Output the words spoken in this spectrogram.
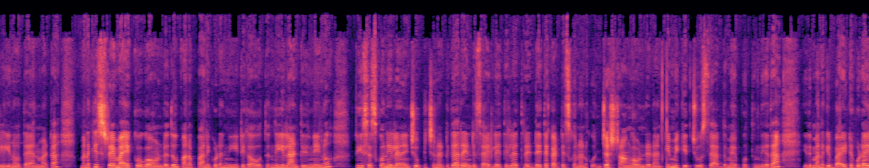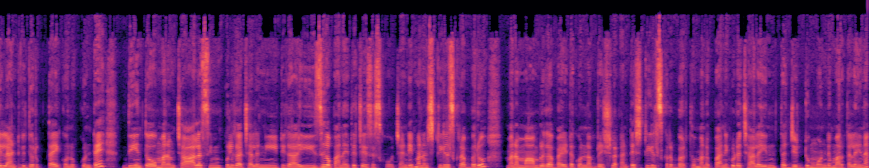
క్లీన్ అవుతాయి అన్నమాట మనకి శ్రమ ఎక్కువగా ఉండదు మన పని కూడా నీట్గా అవుతుంది. ఇలాంటిది నేను తీసేసుకొని ఇలా నేను చూపించినట్టుగా రెండు సైడ్లు అయితే ఇలా థ్రెడ్ అయితే కట్టేసుకున్నాను. కొంచెం స్ట్రాంగ్గా ఉండడానికి మీకు ఇది చూస్తే అర్థమైపోతుంది కదా. ఇది మనకి బయట కూడా ఇలాంటివి దొరుకుతాయి కొనుక్కుంటే. దీంతో మనం చాలా సింపుల్గా చాలా నీట్గా ఈజీగా పని అయితే చేసేసుకోవచ్చు అండి మనం స్టీల్ స్క్రబ్బరు మనం మామూలుగా బయటకు ఉన్న బ్రష్ల కంటే స్టీల్ స్క్రబ్బర్తో మన పని కూడా చాలా ఎంత జిడ్డు మొండి మరకలైనా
